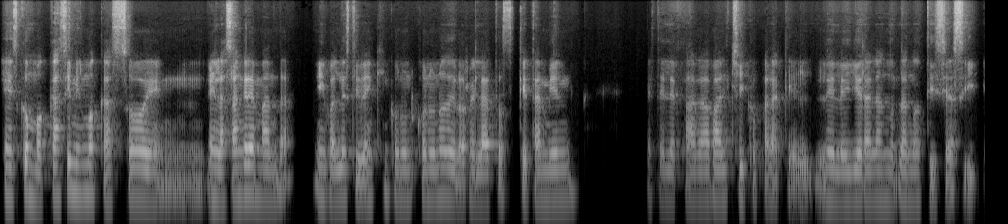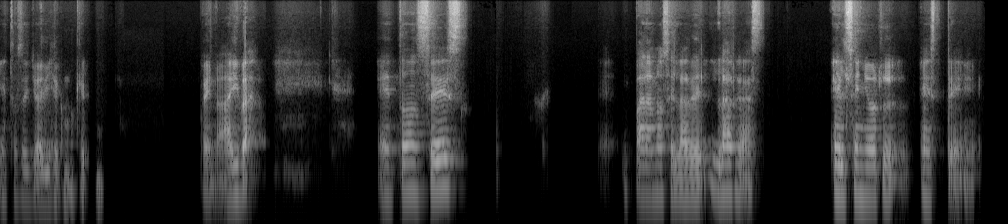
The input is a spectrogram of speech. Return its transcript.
es como casi el mismo caso en, La sangre manda, igual de Stephen King con, con uno de los relatos que también este, le pagaba al chico para que le leyera las, noticias y entonces yo dije como que, bueno, ahí va. Entonces, para no ser largas, el señor este,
